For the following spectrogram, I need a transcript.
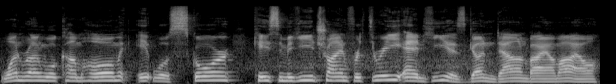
One run will come home, it will score. Casey McGee trying for three, and he is gunned down by a mile.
